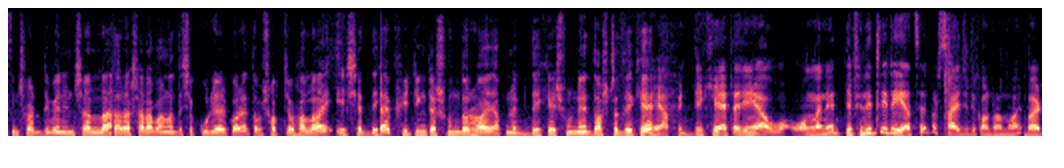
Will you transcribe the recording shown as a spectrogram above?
স্ক্রিনশট দিবেন ইনশাল্লাহ তারা সারা বাংলাদেশে কুরিয়ার করে তবে সবচেয়ে ভালো হয় এসে দেখে ফিটিংটা সুন্দর হয় আপনার দেখে শুনে দশটা দেখে। আপনি দেখে একটা জিনিস অনলাইনে ডেফিনেটলি আছে বাট সাইজ যদি কনফার্ম হয় বাট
